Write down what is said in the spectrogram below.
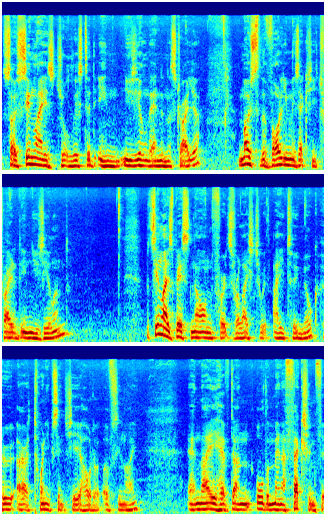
So Synlait is dual listed in New Zealand and in Australia. Most of the volume is actually traded in New Zealand. But Synlait is best known for its relationship with A2 Milk, who are a 20% shareholder of Synlait. And they have done all the manufacturing for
